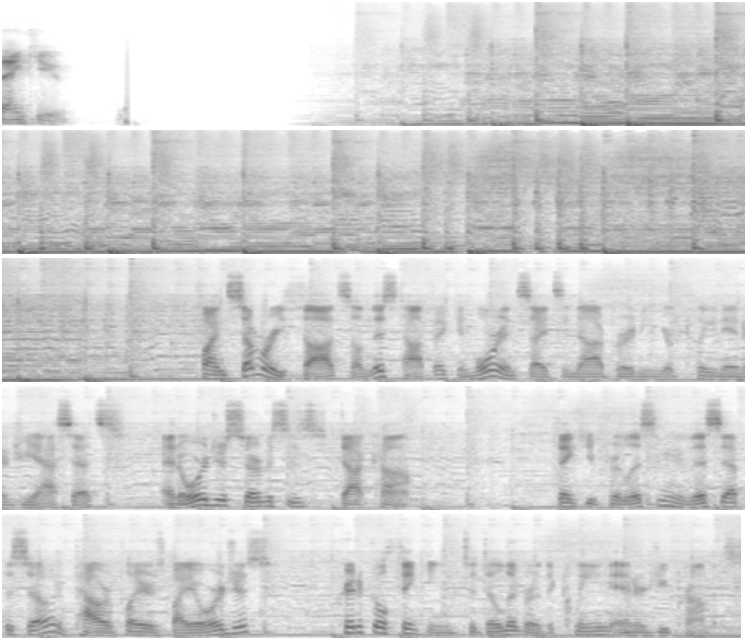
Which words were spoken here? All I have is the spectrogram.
Thank you. Find summary thoughts on this topic and more insights into operating your clean energy assets at origisservices.com. Thank you for listening to this episode of Power Players by Origis, critical thinking to deliver the clean energy promise.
